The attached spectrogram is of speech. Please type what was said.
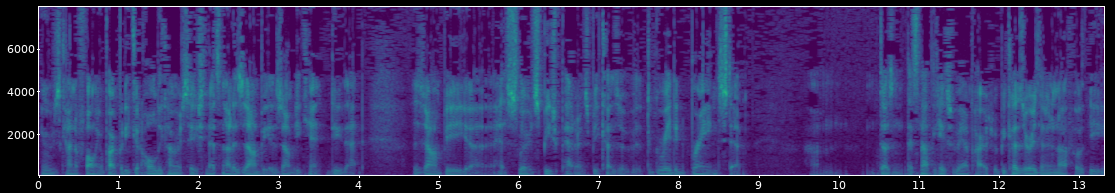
He was kind of falling apart, but he could hold a conversation. That's not a zombie. A zombie can't do that. A zombie uh, has slurred speech patterns because of a degraded brain stem. Um, doesn't that's not the case with vampires, but because there isn't enough of the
